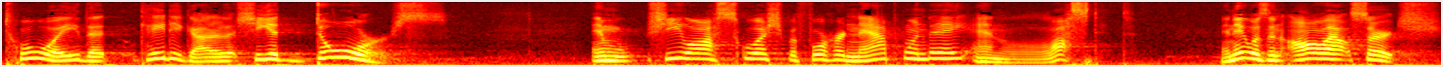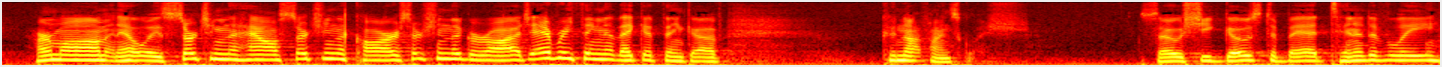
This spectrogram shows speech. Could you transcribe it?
toy that Katie got her that she adores. And she lost squish before her nap one day and lost it. And it was an all out search. Her mom and Eloise searching the house, searching the car, searching the garage, everything that they could think of. Could not find Squish. So she goes to bed tentatively,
